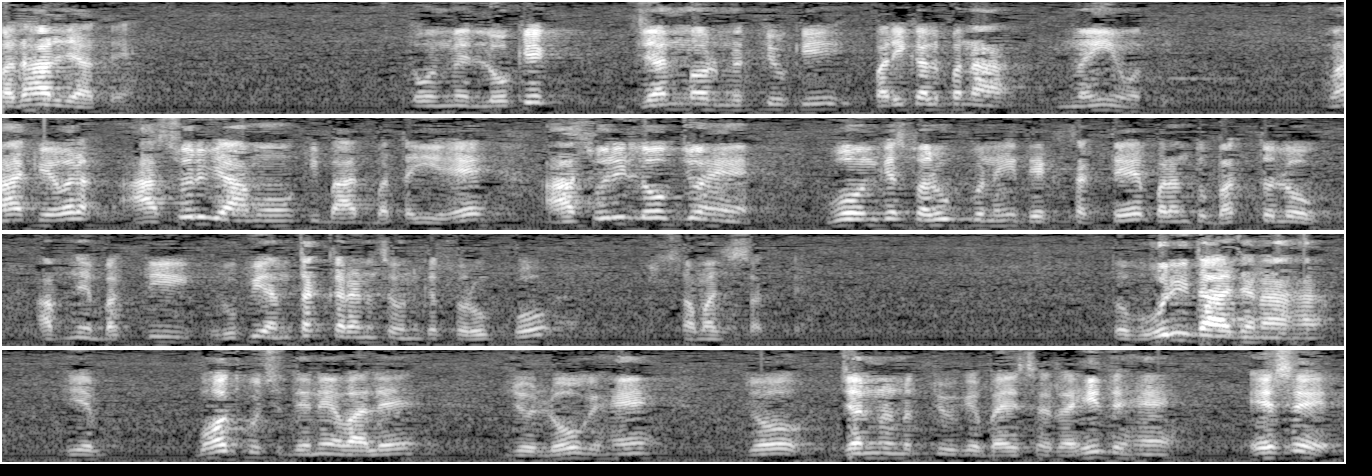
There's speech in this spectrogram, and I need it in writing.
पधार जाते हैं। तो उनमें लौकिक जन्म और मृत्यु की परिकल्पना नहीं होती। वहाँ केवल आसुर व्यामोह की बात बताई है। आसुरी लोग जो हैं, वो उनके स्वरूप को नहीं देख सकते, परंतु भक्त लोग अपने भक्ति रूपी अंतकरण से उनके स्वरूप को समझ सकते हैं। तो भूरीदा जना ये बहुत कुछ देने वाले जो लोग हैं, जो जन्म मृत्यु के भय से रहित हैं, ऐसे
